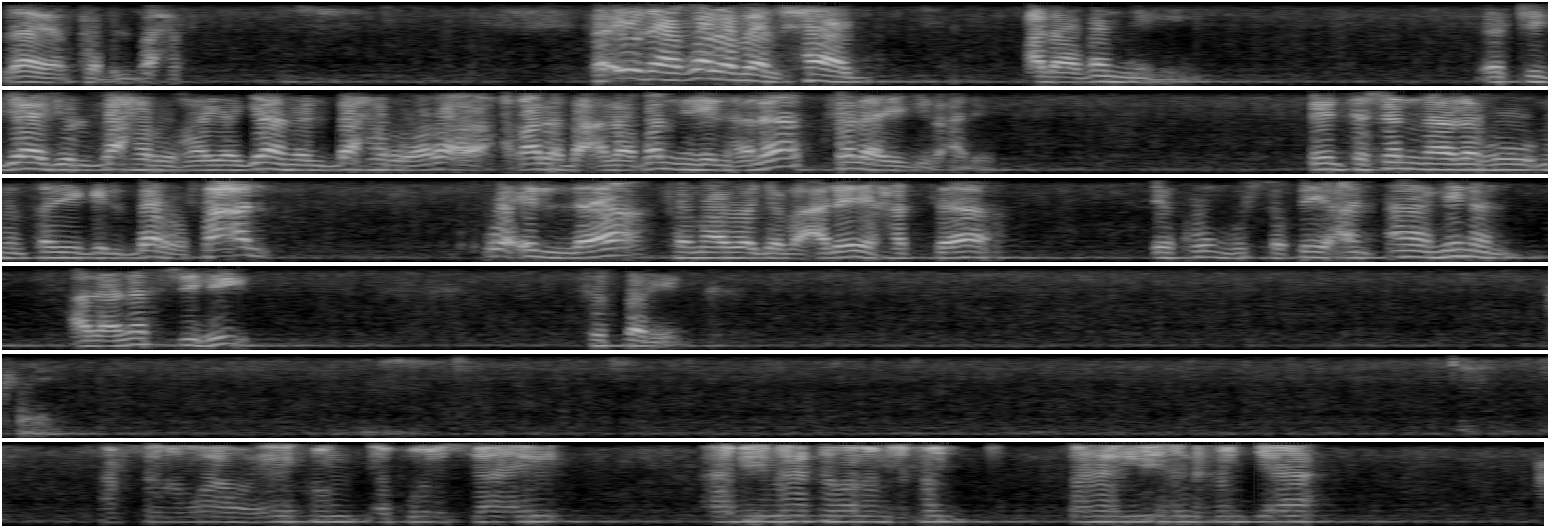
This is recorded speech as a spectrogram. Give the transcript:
لا يركب البحر. فإذا غلب الحاج على ظنه ارتجاج البحر وهيجان البحر وغلب على ظنه الهلاك فلا يجب عليه. إن تسنى له من طريق البر فعل وإلا فما وجب عليه حتى يكون مستطيعا آمنا على نفسه في الطريق. أحسن الله إليكم. يقول السائل أبي مات ولم يحج فهل لي أن حج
